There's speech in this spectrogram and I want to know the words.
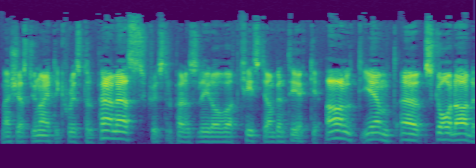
Manchester United Crystal Palace. Crystal Palace lider av att Christian Benteke alltjämt är skadad.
